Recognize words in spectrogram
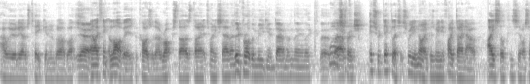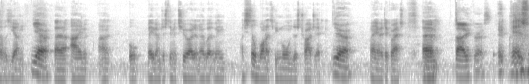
how early I was taken and blah blah. Yeah. And I think a lot of it is because of the rock stars dying at twenty seven. They brought the median down, haven't they? Like the, Well, the it's just- average. It's ridiculous. It's really annoying because I mean, if I die now, I still consider myself as young. Yeah, uh, and, im- and or maybe I'm just immature. I don't know, but I mean, I still want it to be mourned as tragic. yeah. Anyway, I digress. Yeah. Um, Digress. there's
